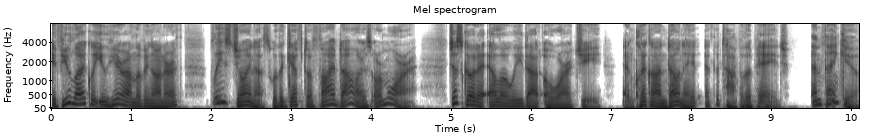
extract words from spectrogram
If you like what you hear on Living on Earth, please join us with a gift of $5 or more. Just go to loe.org and click on Donate at the top of the page. And thank you.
